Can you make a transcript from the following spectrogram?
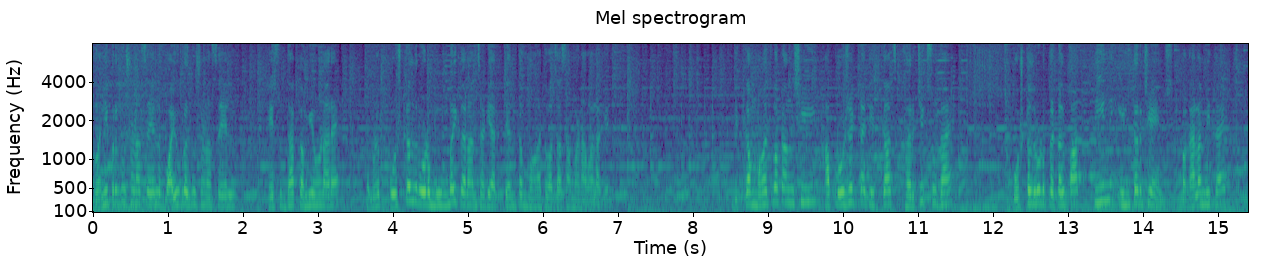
ध्वनी प्रदूषण असेल वायू प्रदूषण असेल हे सुद्धा कमी होणार आहे. त्यामुळे कोस्टल रोड मुंबईकरांसाठी अत्यंत महत्त्वाचा असा म्हणावा लागेल. जितका महत्वाकांक्षी हा प्रोजेक्ट आहे तितकाच खर्चिक सुद्धा आहे. कोस्टल रोड प्रकल्पात तीन इंटरचेंज बघायला मिळत आहेत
